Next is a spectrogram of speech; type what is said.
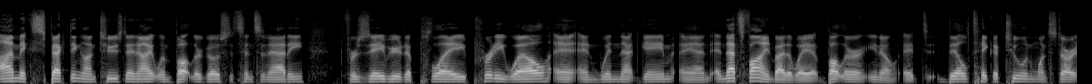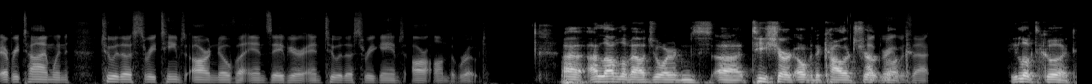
I'm expecting on Tuesday night when Butler goes to Cincinnati for Xavier to play pretty well and, and, win that game, and and that's fine. By the way, Butler, you know, it, they'll take a two and one start every time when two of those three teams are Nova and Xavier, and two of those three games are on the road. Uh, I love LaVall Jordan's uh, T-shirt over the collared shirt. How great look. was that? He looked good.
